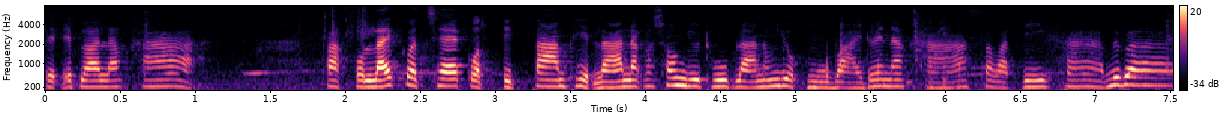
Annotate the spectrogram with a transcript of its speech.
สร็จเรียบร้อยแล้วค่ะ ฝากกดไลค์ กดแชร์ กดติดตามเพจร้านแล้วก็ช่อง YouTube ร้านน้องหยกโมบายด้วยนะคะ สวัสดีค่ะ บ๊ายบาย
